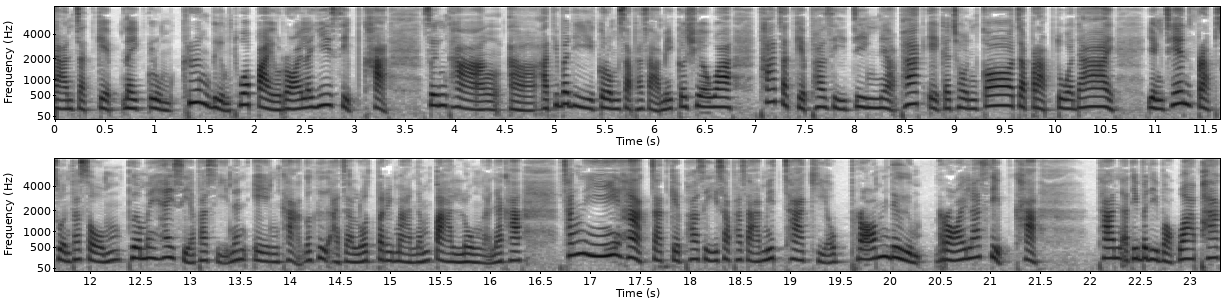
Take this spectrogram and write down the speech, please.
ดานจัดเก็บในกลุ่มเครื่องดื่มทั่วไปร้อยละ20 ค่ะ ซึ่งทางอธิบดีกรมสรรพสามิตก็เชื่อว่า ถ้าจัดเก็บภาษีจริงเนี่ยภาคเอกชนก็จะปรับตัวได้ อย่างเช่น ปรับส่วนผสมเพื่อไม่ให้เสียภาษีนั่นเองค่ะ ก็คืออาจจะลดปริมาณน้ำตาลลงนะคะ ทั้งนี้หากจัดเก็บภาษีสรรพสามิตชาเขียวพร้อมดื่มร้อยละ10ค่ะท่านอธิบดีบอกว่าภาค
